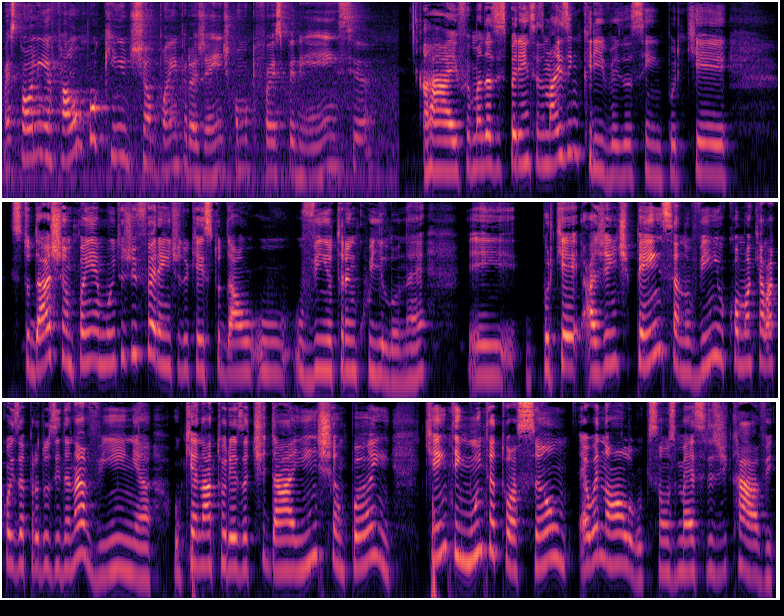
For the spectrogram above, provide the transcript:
Mas, Paulinha, fala um pouquinho de champanhe pra gente, como que foi a experiência? Ai, foi uma das experiências mais incríveis, assim, porque estudar champanhe é muito diferente do que estudar o, o vinho tranquilo, né? E, porque a gente pensa no vinho como aquela coisa produzida na vinha, o que a natureza te dá. E em champanhe, quem tem muita atuação é o enólogo, que são os mestres de cave.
